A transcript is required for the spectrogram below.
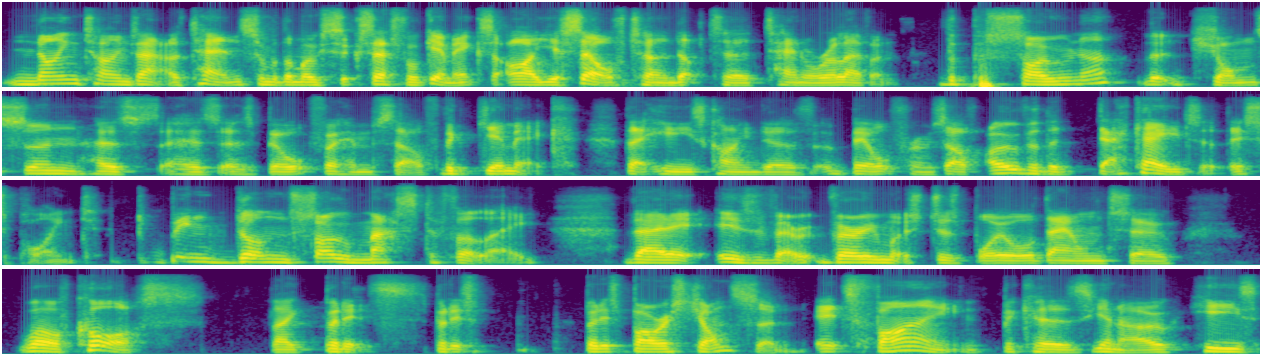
nine times out of 10, some of the most successful gimmicks are yourself turned up to 10 or 11. The persona that Johnson has, has, has built for himself, the gimmick that he's kind of built for himself over the decades at this point, been done so masterfully that it is very, very much just boiled down to, well, of course, like, but it's, but it's but it's Boris Johnson. It's fine because you know he's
